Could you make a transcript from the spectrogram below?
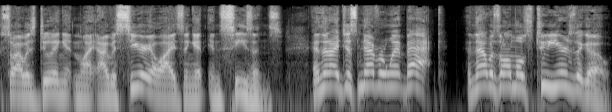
So I was doing it in like, I was serializing it in seasons. And then I just never went back. And that was almost two years ago.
